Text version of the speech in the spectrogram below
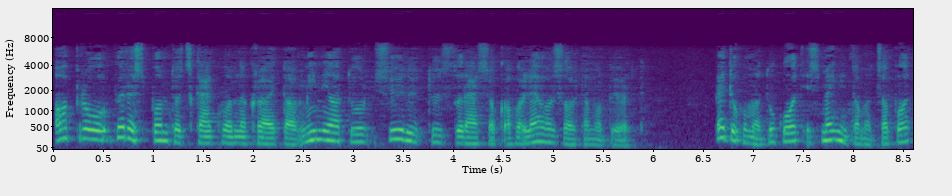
Apró, vörös pontocskák vannak rajta, miniatúr, sűrű tűzszurások, ahol lehorzsoltam a bőrt. Bedugom a dugót, és megnyitom a csapot,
